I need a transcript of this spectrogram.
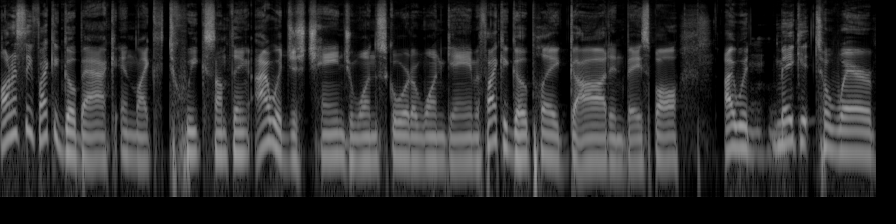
Honestly, if I could go back and like tweak something, I would just change one score to one game. If I could go play God in baseball, I would Mhm. make it to where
